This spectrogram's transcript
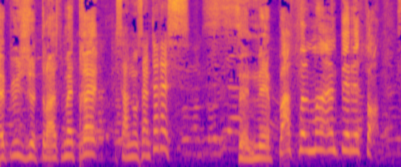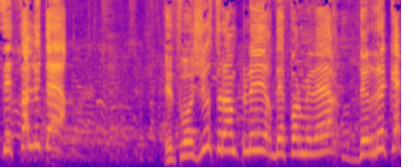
et puis je transmettrai. Ça nous intéresse. Ce n'est pas seulement intéressant, c'est salutaire. Il faut juste remplir des formulaires, des requêtes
